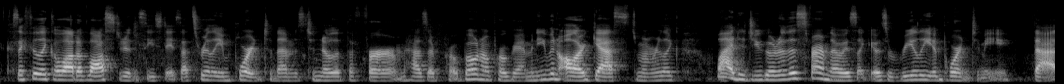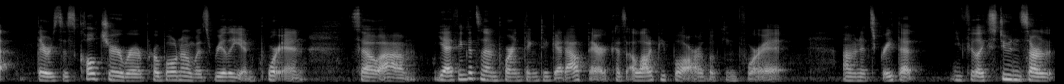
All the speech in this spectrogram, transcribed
because I feel like a lot of law students these days, that's really important to them is to know that the firm has a pro bono program. And even all our guests, when we're like, why did you go to this firm? That was like, it was really important to me that there's this culture where pro bono was really important. So, um, yeah, I think that's an important thing to get out there because a lot of people are looking for it. Um, and it's great that you feel like students are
